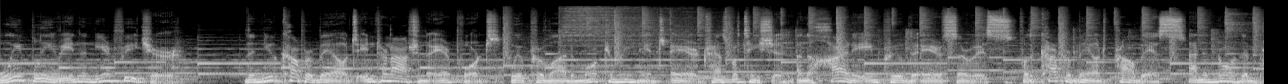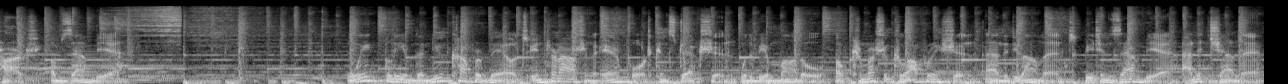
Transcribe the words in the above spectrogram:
We believe in the near future, the new Copperbelt International Airport will provide more convenient air transportation and highly improved air service for the Copperbelt province and the northern part of Zambia. We believe the new Copperbelt International Airport construction would be a model of commercial cooperation and development between Zambia and China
